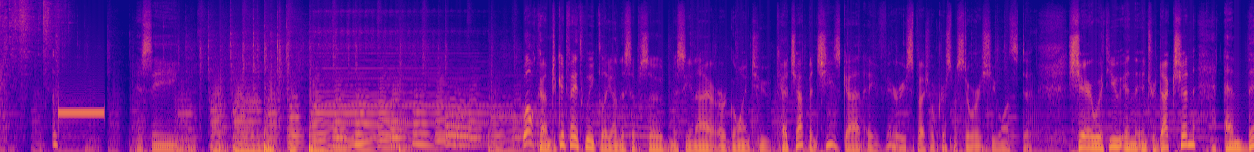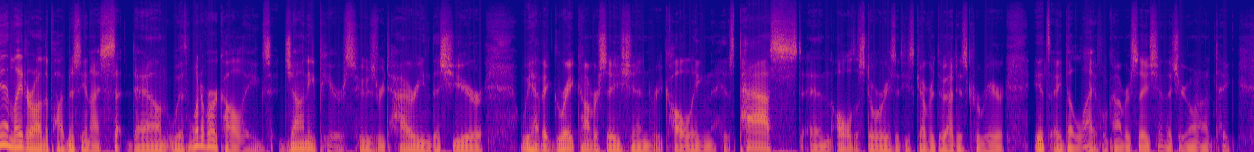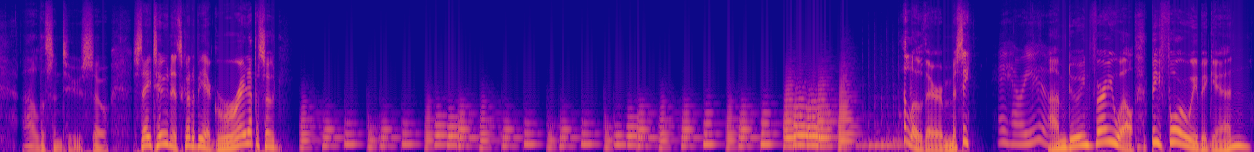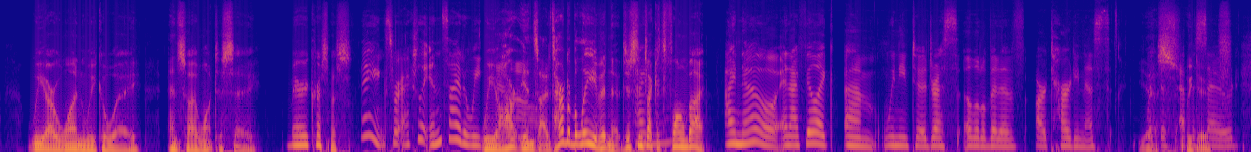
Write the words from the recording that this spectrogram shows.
Missy. Welcome to Good Faith Weekly. On this episode, Missy and I are going to catch up, and she's got a very special Christmas story she wants to share with you in the introduction. And then later on the pod, Missy and I sat down with one of our colleagues, Johnny Pierce, who's retiring this year. We have a great conversation recalling his past and all the stories that he's covered throughout his career. It's a delightful conversation that you're going to take uh, listen to. So stay tuned. It's going to be a great episode. Hello there, Missy. Hey, how are you? I'm doing very well. Before we begin, we are one week away, and so I want to say Merry Christmas. Thanks. We're actually inside a week. We now. are inside. It's hard to believe, isn't it? it just seems I like it's flown by. I know, and I feel like um, we need to address a little bit of our tardiness Yes, we do.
